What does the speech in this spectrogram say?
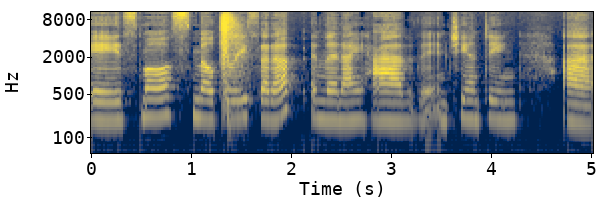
a small smeltery set up, and then I have the enchanting uh,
